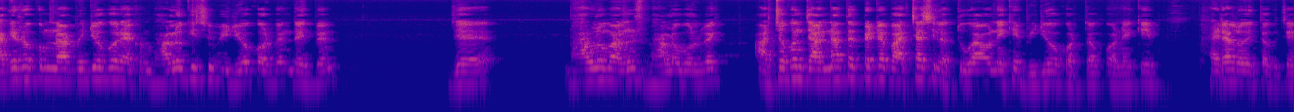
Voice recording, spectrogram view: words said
আগের রকম না ভিডিও করে এখন ভালো কিছু ভিডিও করবেন, দেখবেন যে ভালো মানুষ ভালো বলবে। আর যখন জান্নাতের পেটে বাচ্চা ছিল তুয়া অনেকে ভিডিও করতো, অনেকে ভাইরাল হইতো যে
